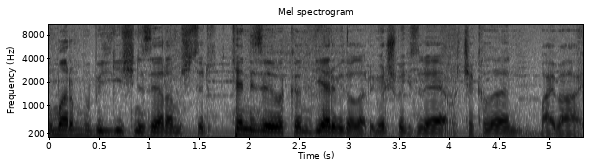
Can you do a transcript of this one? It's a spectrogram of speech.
Umarım bu bilgi işinize yaramıştır. Kendinize iyi bakın. Diğer videolarda görüşmek üzere. Hoşçakalın. Bay bay.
